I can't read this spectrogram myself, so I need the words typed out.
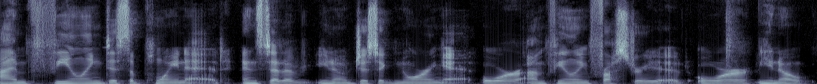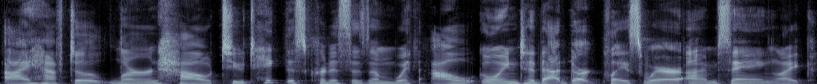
I'm feeling disappointed instead of, you know, just ignoring it or I'm feeling frustrated or, you know, I have to learn how to take this criticism without going to that dark place where I'm saying like,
